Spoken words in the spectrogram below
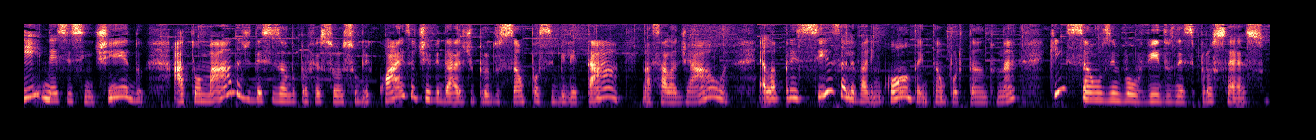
E, nesse sentido, a tomada de decisão do professor sobre quais atividades de produção possibilitar na sala de aula, ela precisa levar em conta, então, portanto, né, quem são os envolvidos nesse processo,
